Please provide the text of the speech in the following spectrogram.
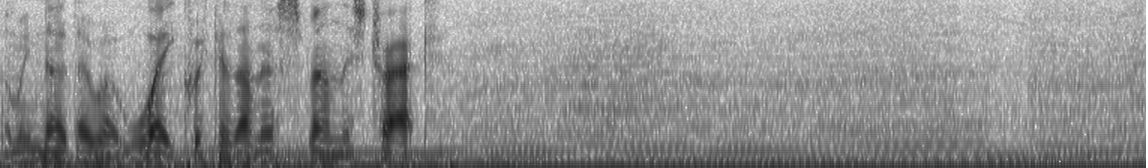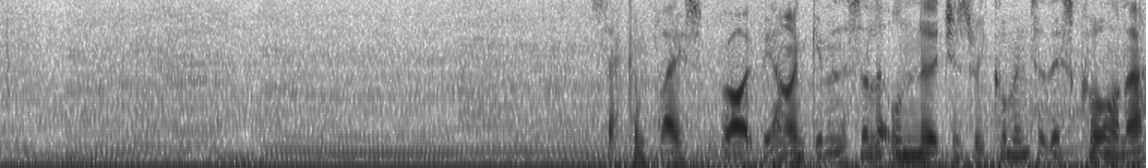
and we know they were way quicker than us around this track. second place right behind giving us a little nudge as we come into this corner.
